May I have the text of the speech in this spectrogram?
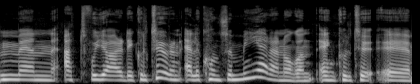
men att få göra det i kulturen eller konsumera någon, en, kultur, eh,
